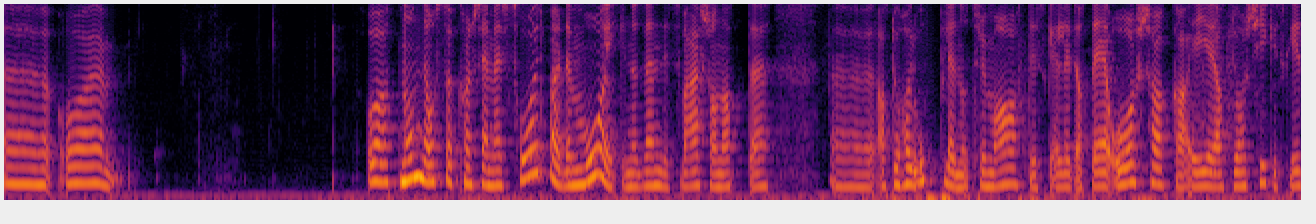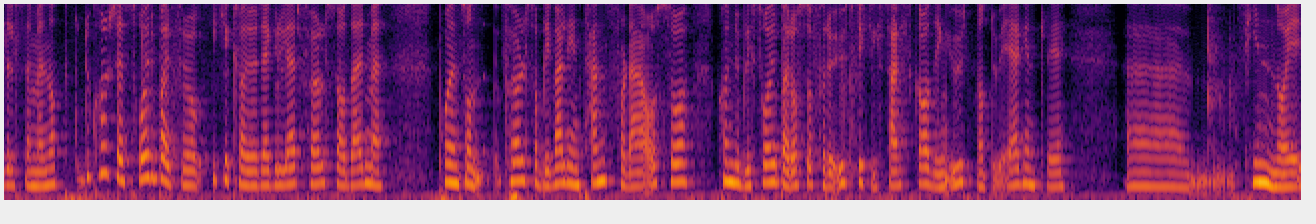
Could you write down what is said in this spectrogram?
Og og at noen er også kanskje er mer sårbare. Det må ikke nødvendigvis være sånn at, uh, at du har opplevd noe traumatisk, eller at det er årsaker i at du har psykisk lidelse, men at du kanskje er sårbar for å ikke klare å regulere følelser, og dermed på en sånn følelser blir veldig intens for deg. Og så kan du bli sårbar også for å utvikle selvskading uten at du egentlig uh, finner noe i,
